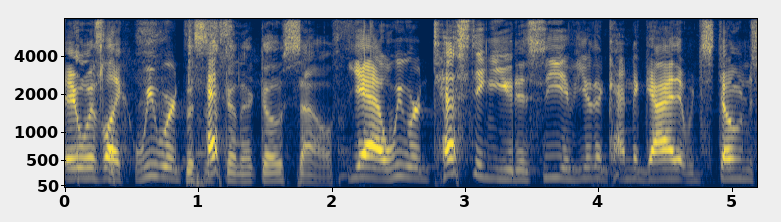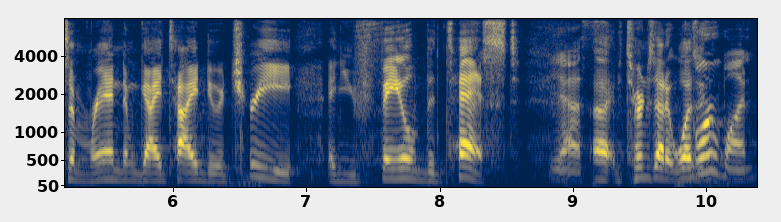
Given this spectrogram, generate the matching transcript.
it was like we were This is going to go south. yeah, we were testing you to see if you're the kind of guy that would stone some random guy tied to a tree, and you failed the test. Yes. Uh, it turns out it wasn't. or one.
